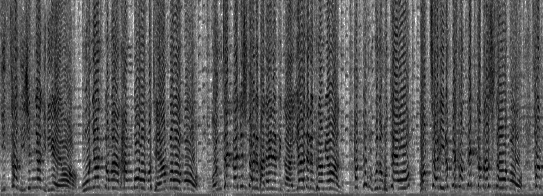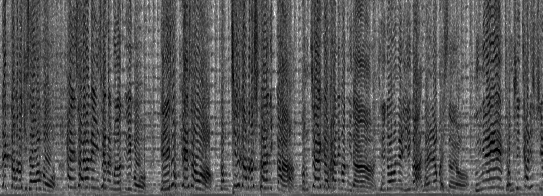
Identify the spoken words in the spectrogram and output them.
2020년 일이에요. 5년 동안 항고하고 재항고하고 언제 정신 차리십시오.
